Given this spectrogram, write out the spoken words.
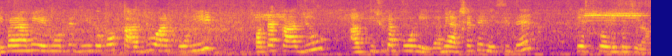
এবার আমি এর মধ্যে দিয়ে দেবো কাজু আর পনির, কটা কাজু আর কিছুটা পনির। আমি একসাথে মিক্সিতে পেস্ট করে রেখেছিলাম।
